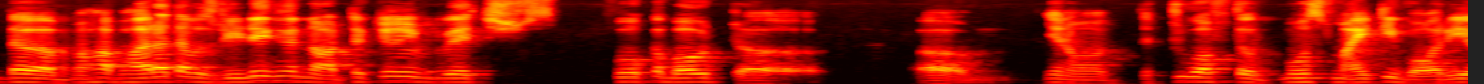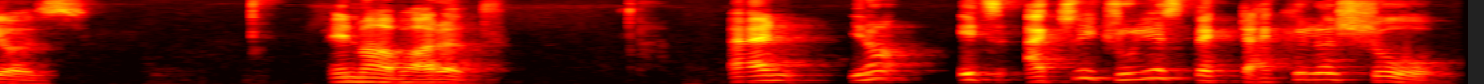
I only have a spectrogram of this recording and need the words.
the Mahabharata. I was reading an article which spoke about, uh, um, you know, the two of the most mighty warriors in Mahabharata. And, you know, it's actually truly a spectacular show.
